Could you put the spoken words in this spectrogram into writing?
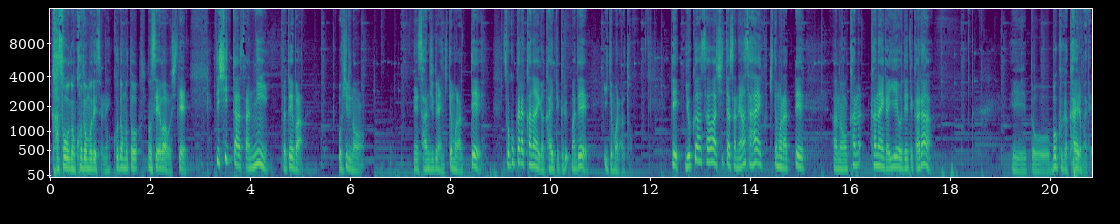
仮想の子供ですよね子供との世話をしてでシッターさんに例えばお昼の、ね、3時ぐらいに来てもらってそこから家内が帰ってくるまでいてもらうと。で翌朝はシッターさんね朝早く来てもらってあの家内が家を出てから、えーと、僕が帰るまで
